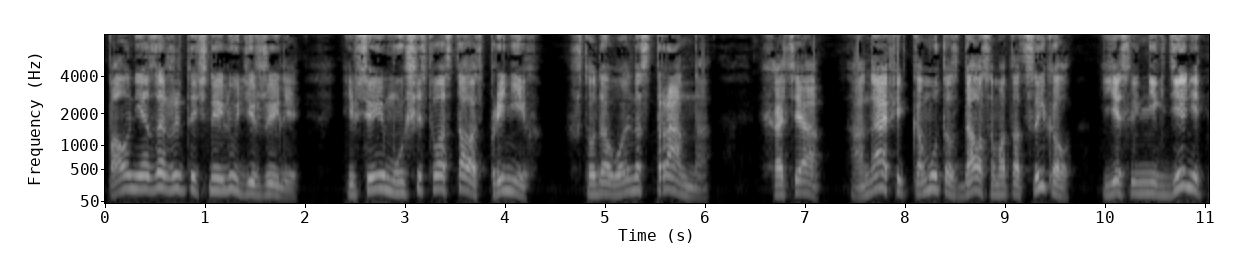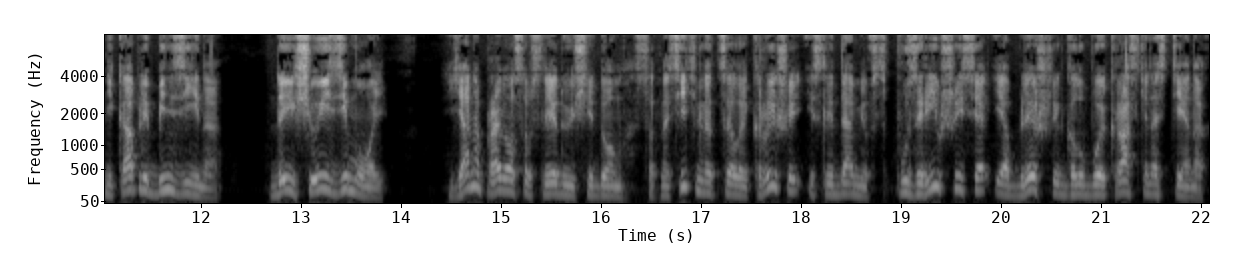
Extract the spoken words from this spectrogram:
вполне зажиточные люди жили, и все имущество осталось при них, что довольно странно. Хотя, а нафиг кому-то сдался мотоцикл, если нигде нет ни капли бензина, да еще и зимой. Я направился в следующий дом с относительно целой крышей и следами вспузырившейся и облезшей голубой краски на стенах,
